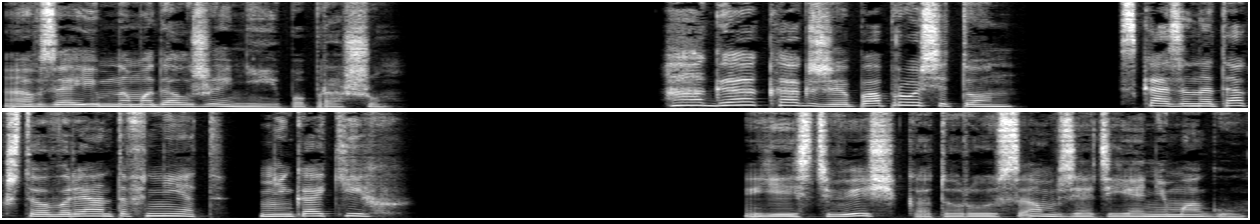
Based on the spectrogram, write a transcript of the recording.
о взаимном одолжении попрошу». «Ага, как же, попросит он. Сказано так, что вариантов нет, никаких». «Есть вещь, которую сам взять я не могу.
